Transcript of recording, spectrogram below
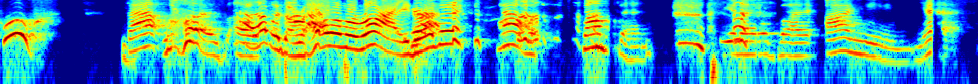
whew that was a, Yeah, that was a hell of a ride, Yeah. wasn't it? that was something? You know but i mean yes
